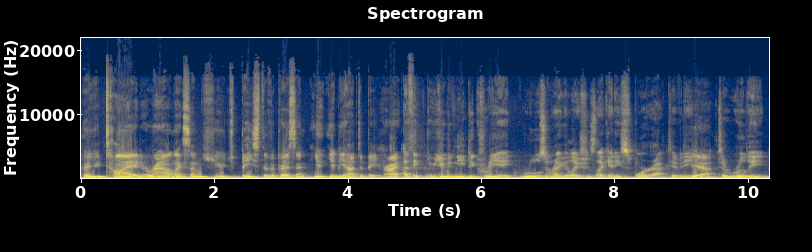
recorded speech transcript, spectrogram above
who you tied around like some huge beast of a person, you, you'd be hard to beat, right? I think you, you would need to create rules and regulations like any sport or activity Yeah. to really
